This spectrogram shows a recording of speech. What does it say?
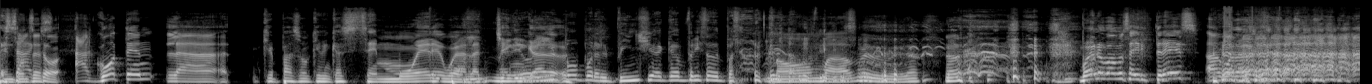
Exacto. Entonces, Agoten la. ¿Qué pasó? Kevin casi se muere, güey, a la Me dio chingada. hipo por el pinche acá prisa de pasar. no mames, güey. No, Bueno, vamos a ir tres a Guadalajara.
